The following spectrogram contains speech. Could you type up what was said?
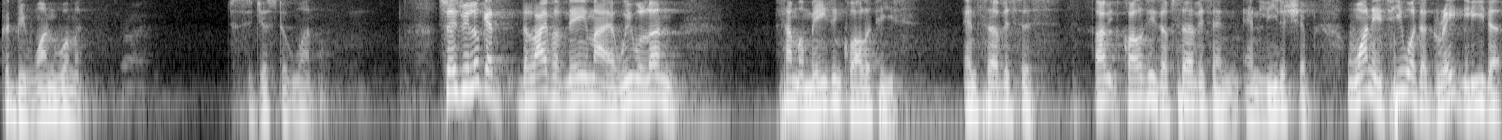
Could be one woman. Just, it just took one. So, as we look at the life of Nehemiah, we will learn some amazing qualities and services, I mean, qualities of service and, and leadership. One is he was a great leader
